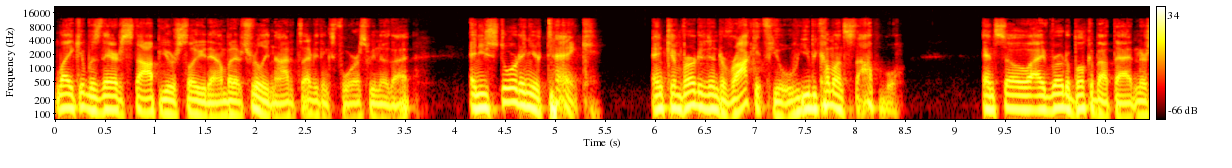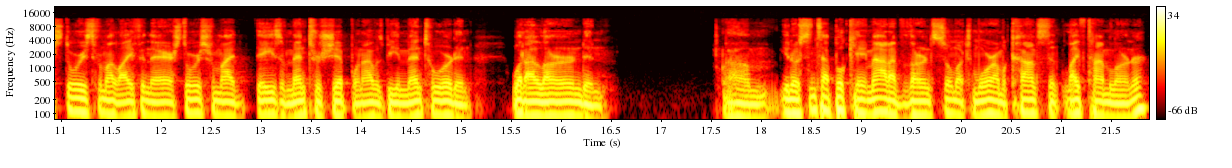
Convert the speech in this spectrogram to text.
like it was there to stop you or slow you down, but it's really not. It's everything's for us. We know that. And you store it in your tank and convert it into rocket fuel, you become unstoppable. And so I wrote a book about that. And there's stories from my life in there, stories from my days of mentorship when I was being mentored and what I learned. And, um, you know, since that book came out, I've learned so much more. I'm a constant lifetime learner.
